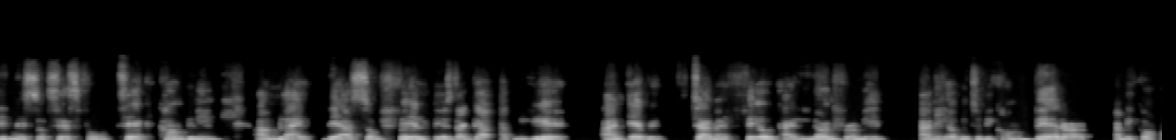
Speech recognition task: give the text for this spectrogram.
leading a successful tech company. I'm like, there are some failures that got me here. And every time I failed, I learned from it and it helped me to become better and become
